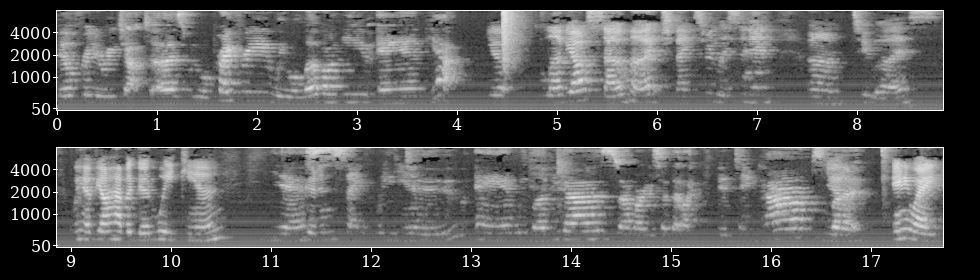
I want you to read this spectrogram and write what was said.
feel free to reach out to us. We will pray for you. We will love on you, and yeah, Yep. Love y'all so much. Thanks for listening um, to us. We hope y'all have a good weekend. yes, Good and safe we weekend and we love you guys. So I've already said that like 15 times. Yeah. But anyway,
